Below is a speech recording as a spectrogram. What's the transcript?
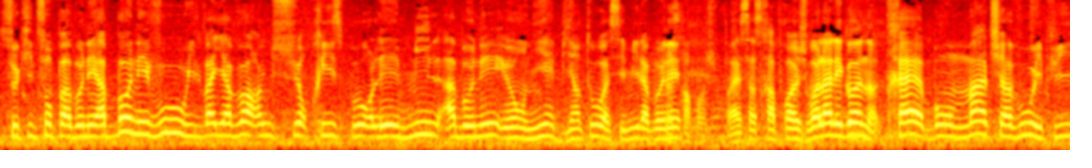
Ceux qui ne sont pas abonnés, abonnez-vous. Il va y avoir une surprise pour les 1000 abonnés et on y est bientôt à ces 1000 Ça abonnés. se rapproche. Ouais, ça se rapproche. Voilà les gones, très bon match à vous et puis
